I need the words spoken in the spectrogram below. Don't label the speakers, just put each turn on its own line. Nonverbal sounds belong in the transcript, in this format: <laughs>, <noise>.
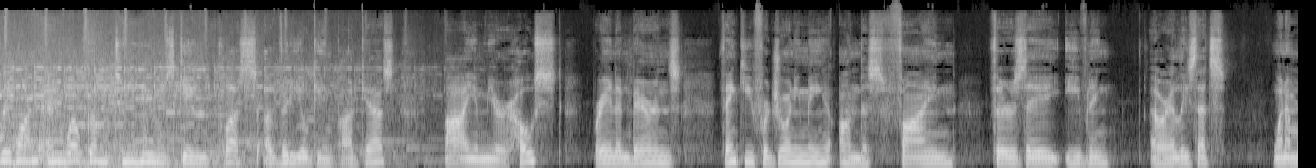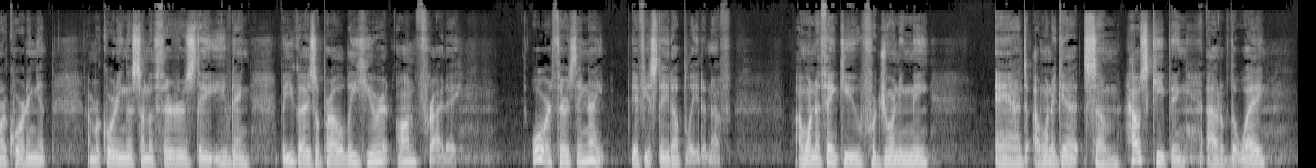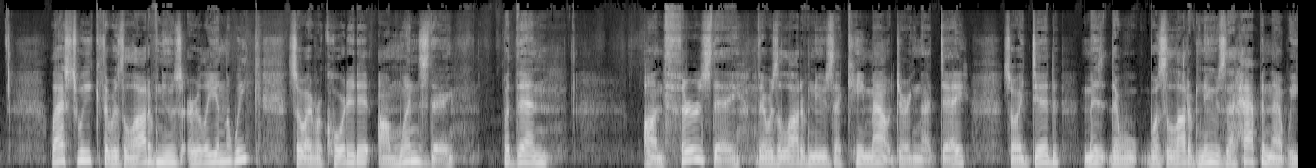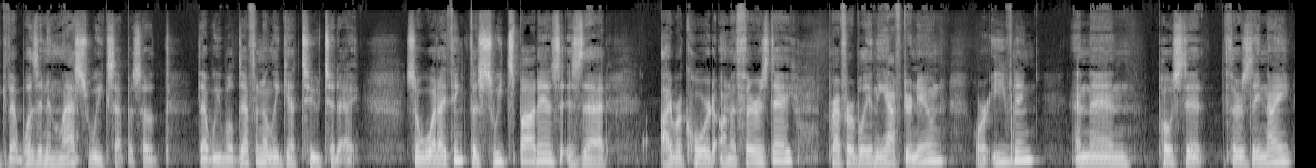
Everyone, and welcome to News Game Plus, a video game podcast. I am your host, Brandon Barons. Thank you for joining me on this fine Thursday evening, or at least that's when I'm recording it. I'm recording this on a Thursday evening, but you guys will probably hear it on Friday or Thursday night if you stayed up late enough. I want to thank you for joining me, and I want to get some housekeeping out of the way. Last week, there was a lot of news early in the week, so I recorded it on Wednesday, but then on Thursday, there was a lot of news that came out during that day, so I did. Miss- There was a lot of news that happened that week that wasn't in last week's episode that we will definitely get to today. So, what I think the sweet spot is, is that I record on a Thursday, preferably in the afternoon or evening, and then post it Thursday night,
